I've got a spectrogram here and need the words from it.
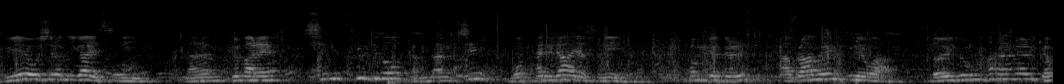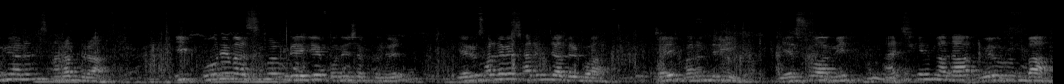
뒤에 오시는 이가 있으니 나는 그 말에 심 풀기도 감당치 못하리라 하였으니 형제들 아브라함의 지혜와 너희 중 하나님을 경외하는 사람들아 이 구원의 말씀을 우리에게 보내셨거늘 예루살렘에 사는 자들과 저희 관원들이 예수와 및 안식일마다 외우는 바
